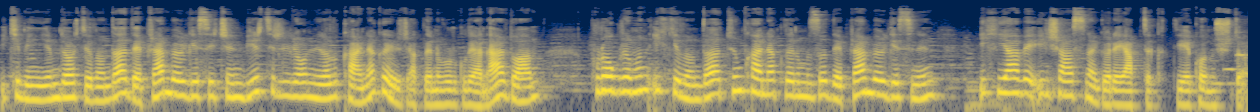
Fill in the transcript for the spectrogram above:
2024 yılında deprem bölgesi için 1 trilyon liralık kaynak ayıracaklarını vurgulayan Erdoğan, programın ilk yılında tüm kaynaklarımızı deprem bölgesinin ihya ve inşasına göre yaptık diye konuştu.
